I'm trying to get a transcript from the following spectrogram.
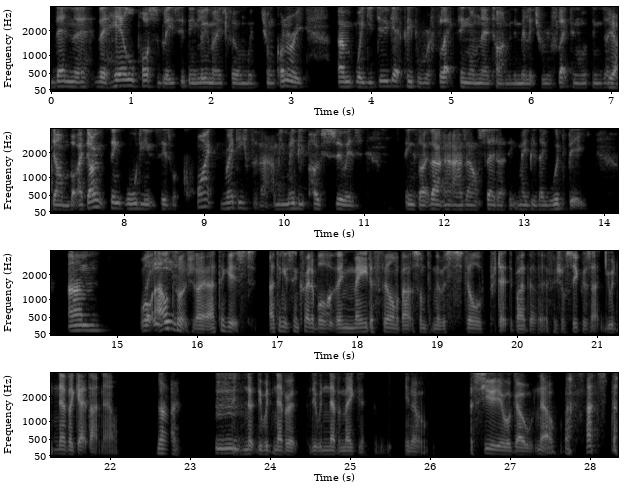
Then the the Hill, possibly Sidney Lumet's film with Sean Connery, um, where you do get people reflecting on their time in the military, reflecting on the things they've Yeah. done. But I don't think audiences were quite ready for that. I mean, maybe post Suez, things like that. As Al said, I think maybe they would be. Um, Well, But it I'll is- touch on it. I think it's I think it's incredible that they made a film about something that was still protected by the Official Secrets Act. You would never get that now. No. mm, They'd They would never. They would never make it. You know, a studio would go, no, that's the,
